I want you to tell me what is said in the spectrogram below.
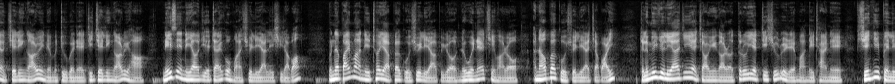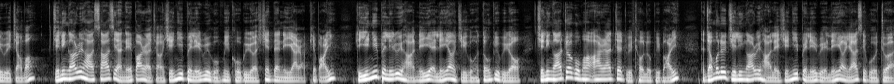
ရောင်ဂျယ်လီငါးတွေနဲ့မတူဘဲနဲ့ဒီဂျယ်လီငါးတွေဟာနေ့စဉ်နေရောင်ကြီးအတိုင်းကိုမှရွှေလျားလေးရှိတာပါမနက်ပိုင်းမှာနေထွက်ရဘက်ကိုရွှေ့လျားပြီးတော့နေဝင်တဲ့အချိန်မှာတော့အနောက်ဘက်ကိုရွှေ့လျားကြပါတယ်ဒီလိုမျိုးရွှေ့လျားခြင်းရဲ့အကြောင်းရင်းကတော့သူတို့ရဲ့တီရှူးတွေထဲမှာနေထိုင်တဲ့ရင်းနှီးပင်လေးတွေကြောင့်ပါဂျင်းနီငါးတွေဟာစားစရာနဲ့ပါတာကြောင့်ရင်းနှီးပင်လေးတွေကိုမှီခိုပြီးတော့ရှင်းတက်နေရတာဖြစ်ပါတယ်ဒီရင်းနှီးပင်လေးတွေဟာနေရဲ့အလင်းရောင်ကြီးကိုအသုံးပြုပြီးတော့ဂျင်းနီငါးအတွက်ကိုမှအာဟာရတက်တွေထုတ်လုပ်ပေးပါတယ် ဒါကြောင့်မလို့ဂျင်းနီငါးတွေဟာလည်းရင်းနှီးပင်လေးတွေအလင်းရောင်ရစေဖို့အတွက်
